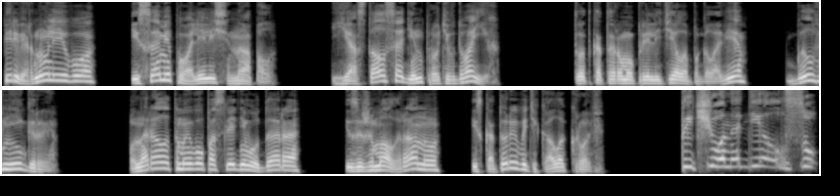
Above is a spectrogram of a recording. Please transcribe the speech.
перевернули его и сами повалились на пол. Я остался один против двоих. Тот, которому прилетело по голове, был вне игры. Он орал от моего последнего удара и зажимал рану, из которой вытекала кровь. «Ты чё наделал, су...»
